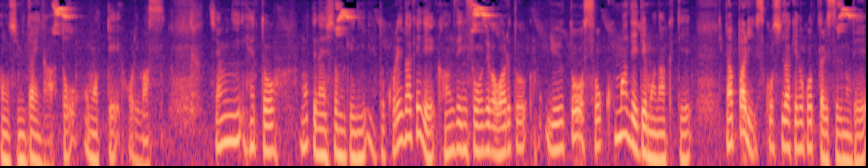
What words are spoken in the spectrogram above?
楽しみたいなと思っております。ちなみにえっと持ってない人向けに、えっと、これだけで完全に掃除が終わるというとそこまででもなくてやっぱり少しだけ残ったりするので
